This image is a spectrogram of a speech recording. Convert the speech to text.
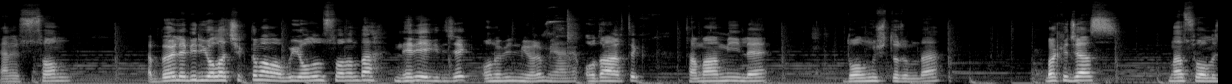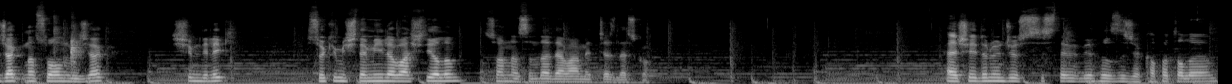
Yani son böyle bir yola çıktım ama bu yolun sonunda nereye gidecek onu bilmiyorum. Yani o da artık tamamıyla dolmuş durumda. Bakacağız nasıl olacak, nasıl olmayacak. Şimdilik söküm işlemiyle başlayalım. Sonrasında devam edeceğiz. Let's go. Her şeyden önce sistemi bir hızlıca kapatalım.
